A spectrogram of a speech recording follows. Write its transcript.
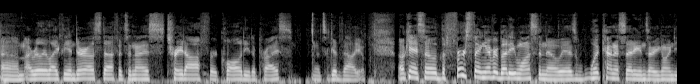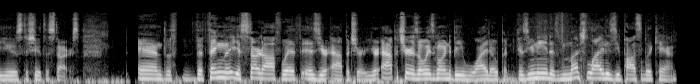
Um, I really like the Induro stuff. It's a nice trade off for quality to price. That's a good value. Okay, so the first thing everybody wants to know is what kind of settings are you going to use to shoot the stars? And the, the thing that you start off with is your aperture. Your aperture is always going to be wide open because you need as much light as you possibly can.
